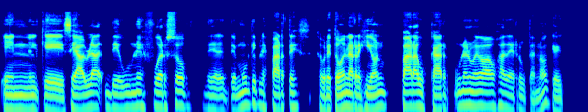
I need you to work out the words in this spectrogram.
en el que se habla de un esfuerzo de, múltiples partes, sobre todo en la región, para buscar una nueva hoja de ruta, ¿no? Que,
